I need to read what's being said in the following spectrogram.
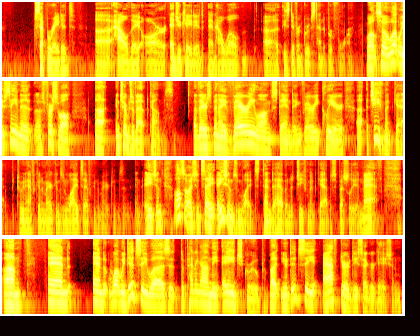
separated, uh, how they are educated, and how well uh, these different groups tend to perform? Well, so what we've seen is, uh, first of all, uh, in terms of outcomes, uh, there's been a very long standing, very clear uh, achievement gap between African Americans and whites, African Americans and, and, Asians. Also, I should say, Asians and whites tend to have an achievement gap, especially in math. Um, and and what we did see was, depending on the age group, but you did see after desegregation,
